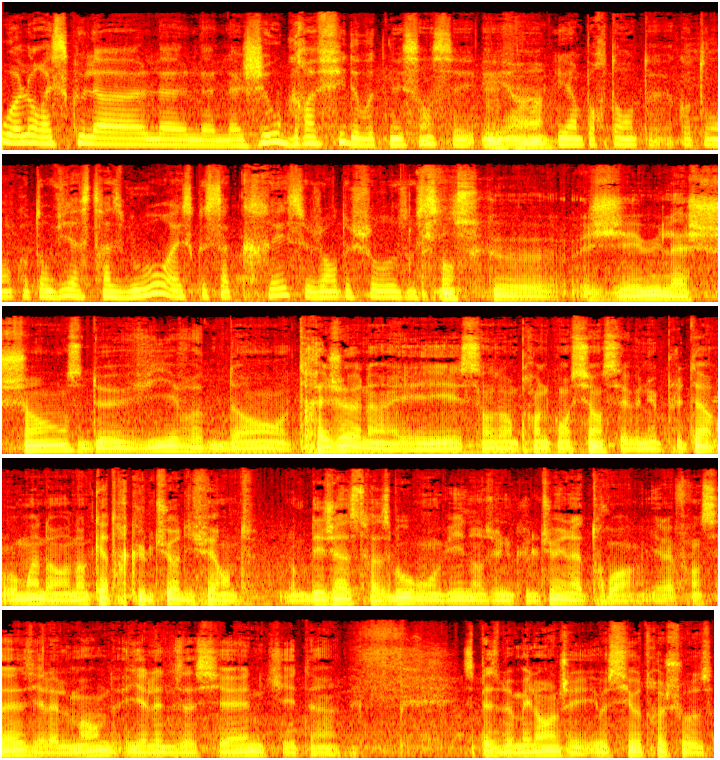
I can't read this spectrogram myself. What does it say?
Ou alors est-ce que la, la- la- la géographie de votre naissance est, est, Mhm. est importante quand on, quand on vit à Strasbourg, est-ce que ça crée ce genre de choses aussi? Je pense que j'ai eu la chance de vivre dans très jeune hein, et sans en prendre conscience, c'est venu plus tard, au moins dans, dans quatre cultures différentes. Donc déjà à Strasbourg, on vit dans une culture, il y en a trois. Il y a la française, il y a l'allemande et il y a l'alsacienne qui est un espèce de mélange et aussi autre chose.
